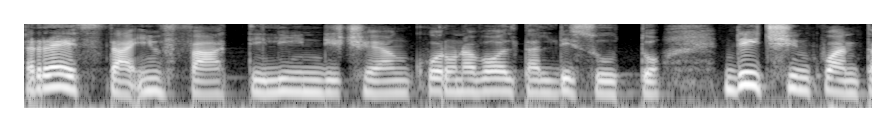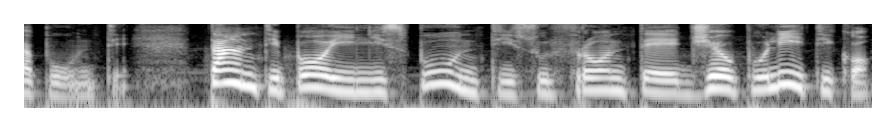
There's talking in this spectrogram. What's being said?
resta in infatti l'indice ancora una volta al di sotto dei 50 punti. Tanti poi gli spunti sul fronte geopolitico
